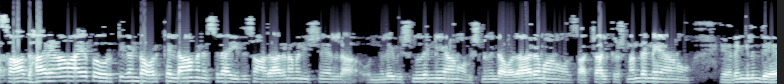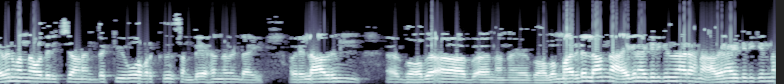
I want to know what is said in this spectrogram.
അസാധാരണമായ പ്രവൃത്തി കണ്ട് അവർക്കെല്ലാം മനസ്സിലായി ഇത് സാധാരണ മനുഷ്യനല്ല. ഒന്നിലെ വിഷ്ണു തന്നെയാണോ? വിഷ്ണുവിന്റെ അവതാരമാണോ? സാക്ഷാൽ കൃഷ്ണൻ തന്നെയാണോ? ഏതെങ്കിലും ദേവൻ വന്ന് അവതരിച്ചതാണ്. എന്തൊക്കെയോ അവർക്ക് സന്ദേഹങ്ങൾ ഉണ്ടായി. അവരെല്ലാവരും ഗോപ ഗോപന്മാരുടെ എല്ലാം നായകനായിട്ടിരിക്കുന്ന ആരാ? നാഥനായിട്ടിരിക്കുന്ന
